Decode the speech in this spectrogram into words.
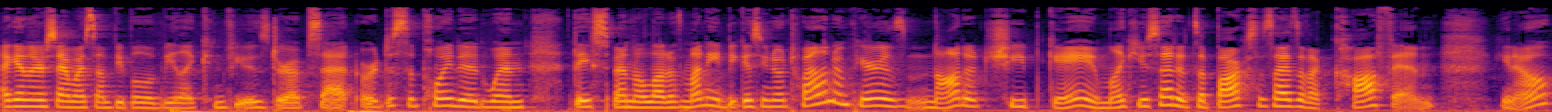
i can understand why some people would be like confused or upset or disappointed when they spend a lot of money because you know twilight imperium is not a cheap game. Like you said it's a box the size of a coffin you know?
